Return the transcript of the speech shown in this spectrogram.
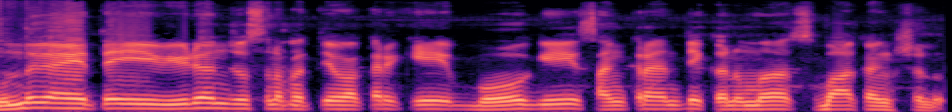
ముందుగా అయితే ఈ వీడియోని చూస్తున్న ప్రతి ఒక్కరికి భోగి సంక్రాంతి కనుమ శుభాకాంక్షలు.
